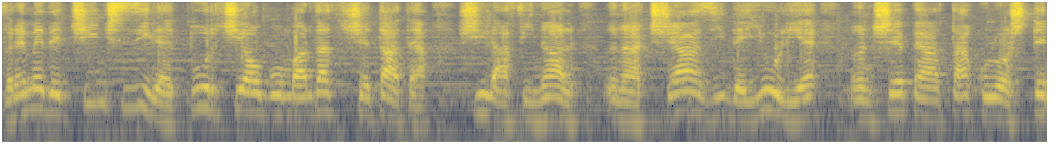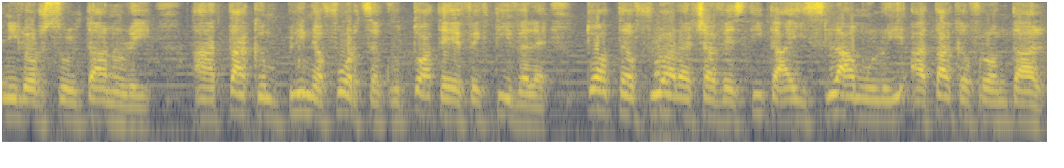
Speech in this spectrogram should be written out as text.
Vreme de 5 zile, turcii au bombardat cetatea și la final, în acea zi de iulie, începe atacul oștenilor sultanului. Atac în plină forță cu toate efectivele, toată floarea cea vestită a islamului atacă frontal.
